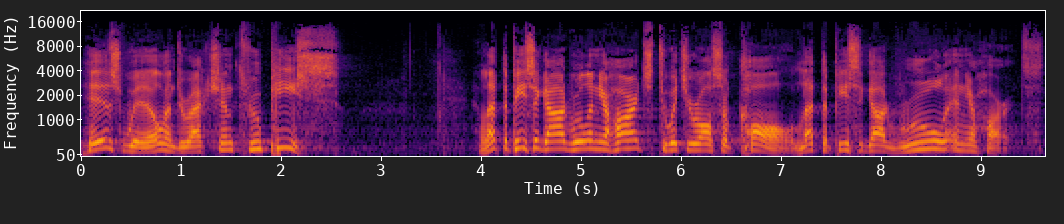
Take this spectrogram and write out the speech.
His will and direction through peace. Let the peace of God rule in your hearts, to which you're also called. Let the peace of God rule in your hearts.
